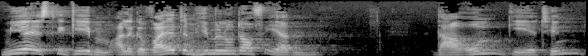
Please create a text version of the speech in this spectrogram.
mir ist gegeben alle Gewalt im Himmel und auf Erden. Darum gehet hin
